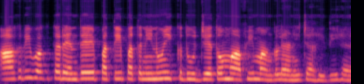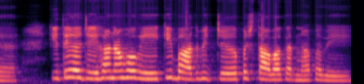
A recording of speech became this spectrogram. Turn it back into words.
ਆਖਰੀ ਵਕਤ ਰਹਿੰਦੇ ਪਤੀ ਪਤਨੀ ਨੂੰ ਇੱਕ ਦੂਜੇ ਤੋਂ ਮਾਫੀ ਮੰਗ ਲੈਣੀ ਚਾਹੀਦੀ ਹੈ। ਕਿਤੇ ਅਜਿਹਾ ਨਾ ਹੋਵੇ ਕਿ ਬਾਅਦ ਵਿੱਚ ਪਛਤਾਵਾ ਕਰਨਾ ਪਵੇ।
